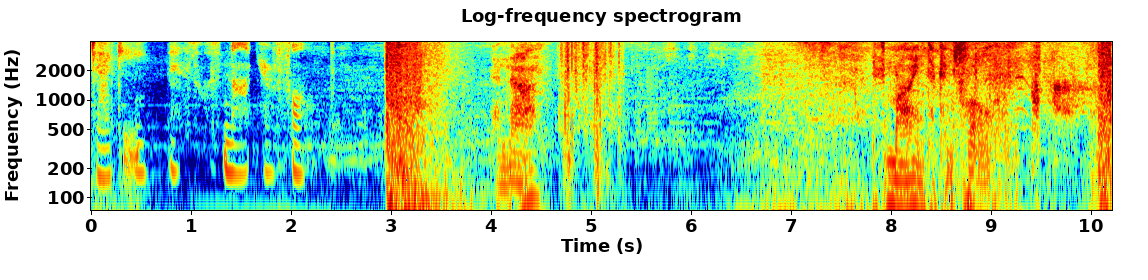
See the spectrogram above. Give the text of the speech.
Jackie, this was not your fault. And now... It's mine to control.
